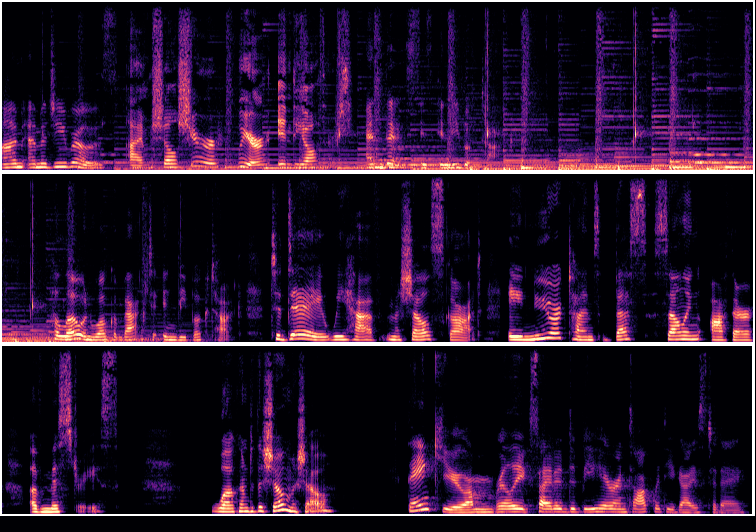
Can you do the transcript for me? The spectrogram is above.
I'm Emma G. Rose. I'm Michelle Shearer. We're indie authors. And this is Indie Book Talk. Hello and welcome back to Indie Book Talk. Today we have Michelle Scott, a New York Times best-selling author of mysteries. Welcome to the show, Michelle. Thank you. I'm really excited to be here and talk with you guys today.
